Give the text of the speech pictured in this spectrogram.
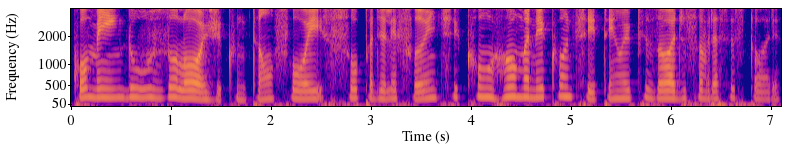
comendo o zoológico. Então foi sopa de elefante com Romane Conti. Tem um episódio sobre essa história.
